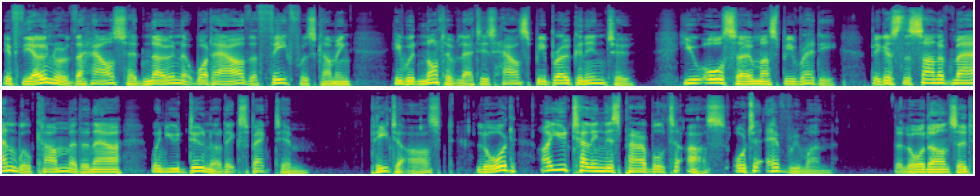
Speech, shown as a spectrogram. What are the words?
if the owner of the house had known at what hour the thief was coming, he would not have let his house be broken into. You also must be ready, because the Son of Man will come at an hour when you do not expect him. Peter asked, Lord, are you telling this parable to us or to everyone? The Lord answered,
